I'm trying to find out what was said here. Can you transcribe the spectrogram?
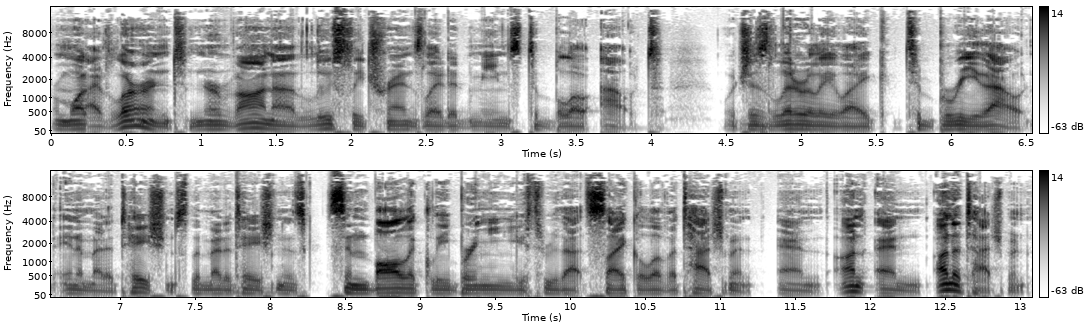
from what I've learned, nirvana, loosely translated, means to blow out, which is literally like to breathe out in a meditation. So the meditation is symbolically bringing you through that cycle of attachment and un- and unattachment.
